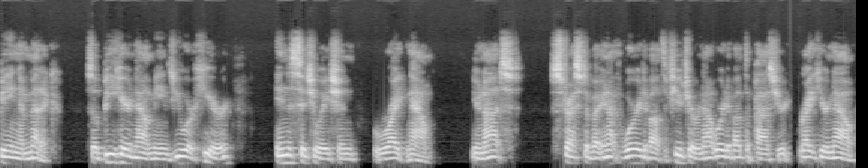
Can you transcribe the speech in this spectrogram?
being a medic. So be here now means you are here in the situation right now. You're not stressed about, you're not worried about the future or not worried about the past. You're right here now.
